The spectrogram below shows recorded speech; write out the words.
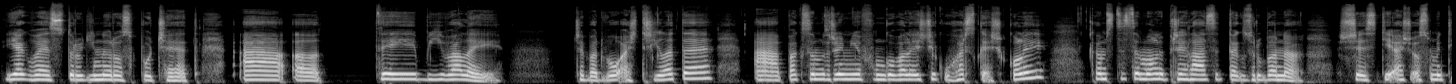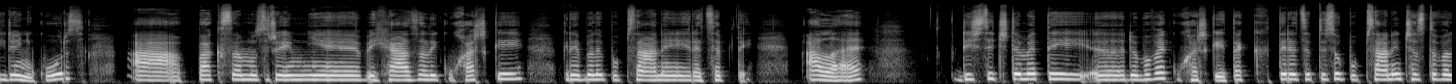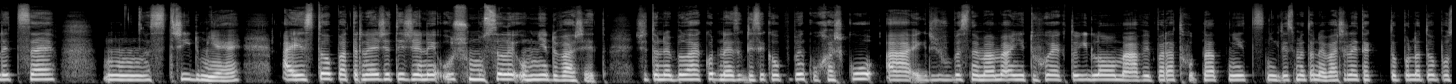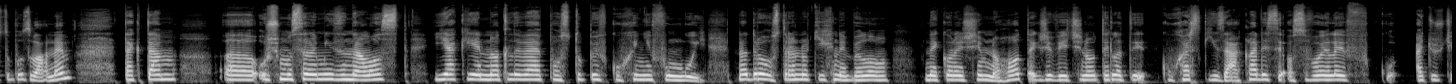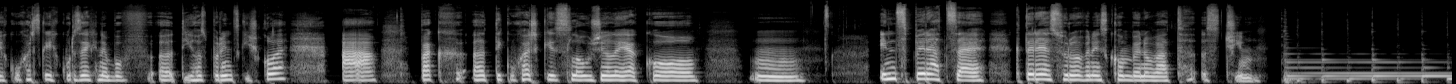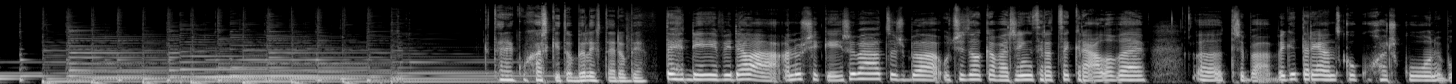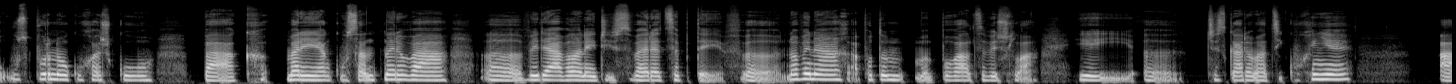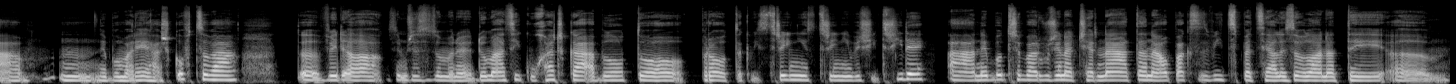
jak vést rodinný rozpočet. A e, ty bývaly třeba dvou až tříleté a pak samozřejmě fungovaly ještě kuchařské školy, kam jste se mohli přihlásit tak zhruba na 6 až 8 týdenní kurz a pak samozřejmě vycházely kuchařky, kde byly popsány recepty. Ale když si čteme ty e, dobové kuchařky, tak ty recepty jsou popsány často velice mm, střídmě a je z toho patrné, že ty ženy už musely umět vařit. Že to nebylo jako dnes, kdy si koupíme kuchařku a i když vůbec nemáme ani tuchu, jak to jídlo má vypadat, chutnat, nic, nikdy jsme to nevařili, tak to podle toho postupu zvládnem, tak tam uh, už museli mít znalost, jak jednotlivé postupy v kuchyni fungují. Na druhou stranu těch nebylo nekonečně mnoho, takže většinou tyhle ty kuchařské základy si osvojili v, ať už v těch kuchařských kurzech nebo v eh, té hospodinské škole a pak eh, ty kuchařky sloužily jako mm, inspirace, které suroviny skombinovat s čím. Které kuchařky to byly v té době? Tehdy vydala Anuše Kejřová, což byla učitelka vaření z Hradce Králové, eh, třeba vegetariánskou kuchařku nebo úspornou kuchařku, pak Marie Janku Santnerová eh, vydávala nejdřív své recepty v eh, novinách a potom po válce vyšla její česká domácí kuchyně a mm, nebo Marie Haškovcová vydala, myslím, že se to jmenuje Domácí kuchařka a bylo to pro takový střední, střední vyšší třídy. A nebo třeba Růžena Černá, ta naopak se víc specializovala na ty um,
